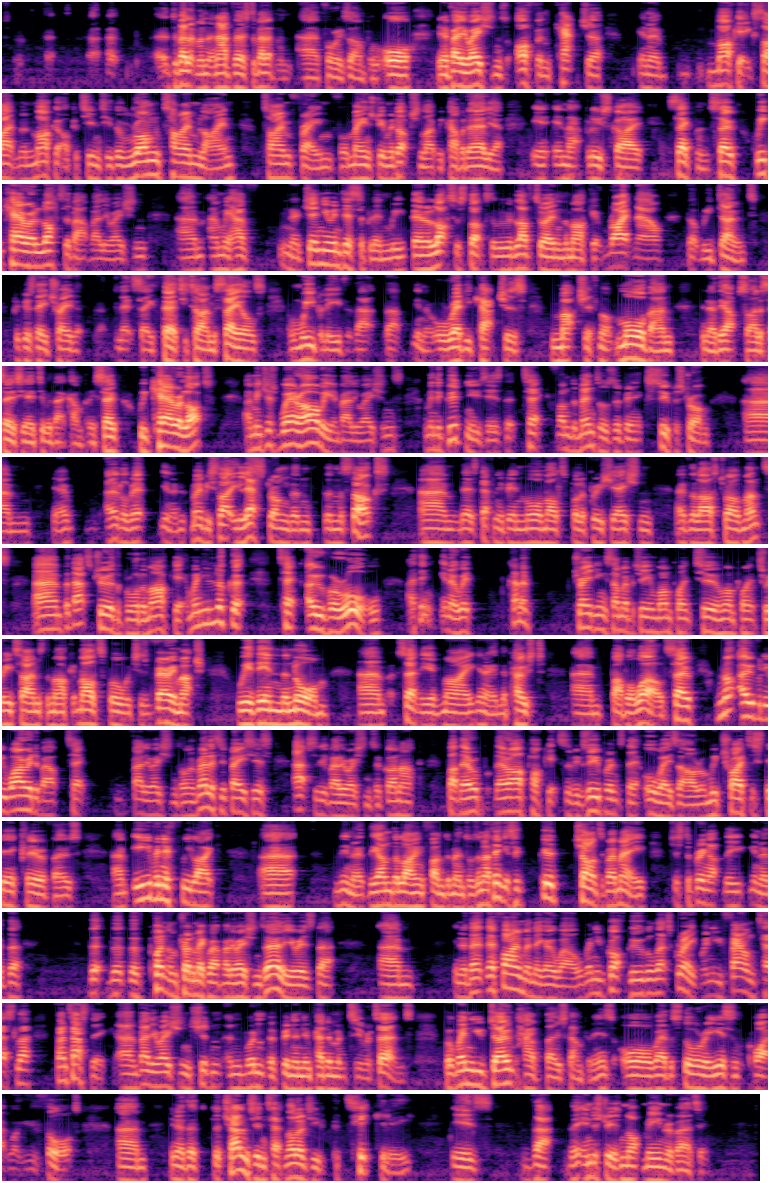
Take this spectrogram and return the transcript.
a development, an adverse development, uh, for example, or you know, valuations often capture, you know, market excitement, market opportunity, the wrong timeline, time frame for mainstream adoption, like we covered earlier in, in that blue sky segment. So we care a lot about valuation, um, and we have you know genuine discipline. We there are lots of stocks that we would love to own in the market right now that we don't because they trade at let's say 30 times sales. And we believe that that, that you know already captures much if not more than you know the upside associated with that company. So we care a lot. I mean just where are we in valuations? I mean the good news is that tech fundamentals have been super strong. Um, you know a little bit you know maybe slightly less strong than than the stocks um, there's definitely been more multiple appreciation over the last 12 months um, but that's true of the broader market and when you look at tech overall i think you know we're kind of trading somewhere between 1.2 and 1.3 times the market multiple, which is very much within the norm, um, certainly in my, you know, in the post um, bubble world. So I'm not overly worried about tech valuations on a relative basis. Absolute valuations have gone up, but there are, there are pockets of exuberance. There always are, and we try to steer clear of those, um, even if we like. Uh, you know the underlying fundamentals, and I think it's a good chance, if I may, just to bring up the you know the the, the, the point I'm trying to make about valuations earlier is that um, you know they're, they're fine when they go well. When you've got google that's great. When you found tesla fantastic. Um, valuation shouldn't and wouldn't have been an impediment to returns. But when you don't have those companies or where the story isn't quite what you thought um, you know the, the challenge in technology particularly is that the industry is not mean reverting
